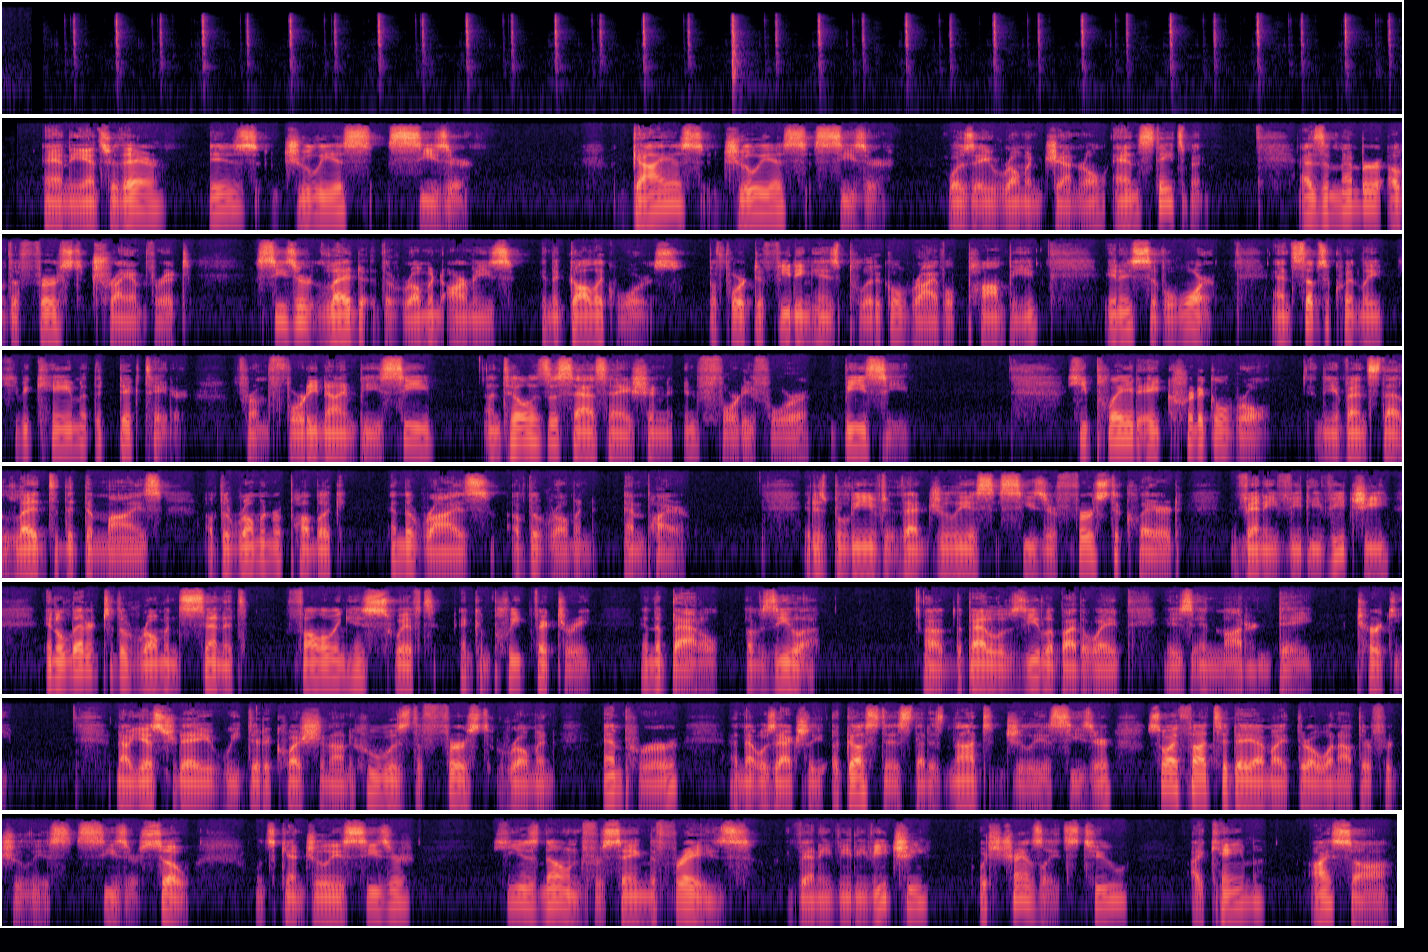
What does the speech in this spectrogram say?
And the answer there is Julius Caesar. Gaius Julius Caesar was a Roman general and statesman. As a member of the First Triumvirate, Caesar led the Roman armies in the Gallic Wars before defeating his political rival Pompey in a civil war, and subsequently he became the dictator from 49 BC until his assassination in 44 BC. He played a critical role in the events that led to the demise of the Roman Republic and the rise of the Roman Empire. It is believed that Julius Caesar first declared Veni Vidi Vici in a letter to the Roman Senate following his swift and complete victory in the Battle of Zela. Uh, the Battle of Zela, by the way, is in modern day Turkey. Now, yesterday we did a question on who was the first Roman emperor, and that was actually Augustus. That is not Julius Caesar. So I thought today I might throw one out there for Julius Caesar. So, once again, Julius Caesar, he is known for saying the phrase Veni Vidi Vici, which translates to I came, I saw,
